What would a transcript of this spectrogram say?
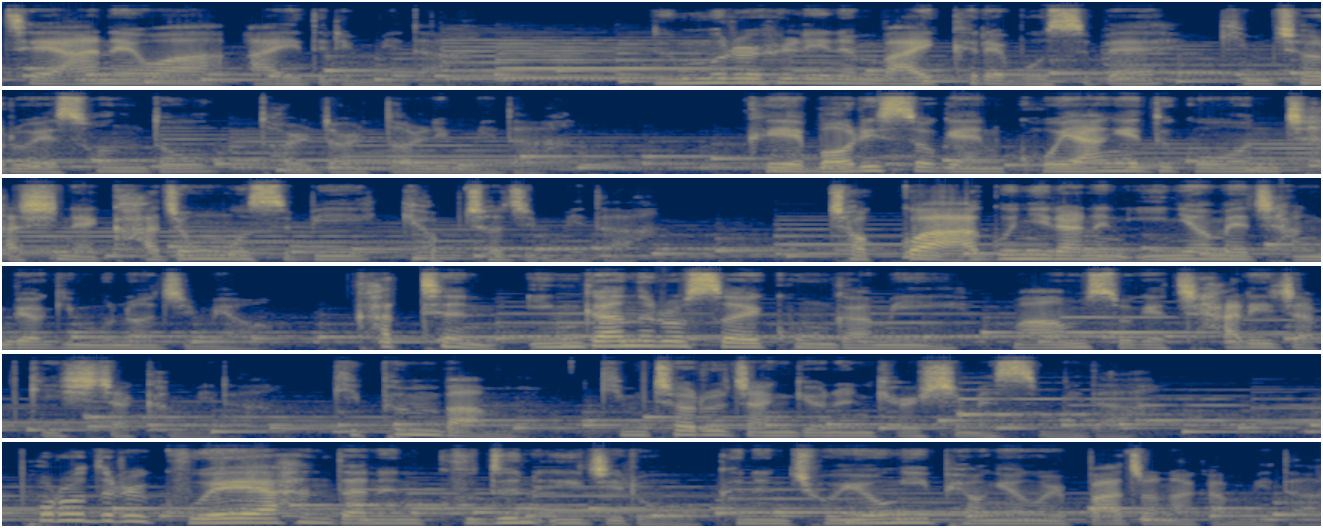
제 아내와 아이들입니다. 눈물을 흘리는 마이클의 모습에 김철우의 손도 덜덜 떨립니다. 그의 머릿속엔 고향에 두고 온 자신의 가족 모습이 겹쳐집니다. 적과 아군이라는 이념의 장벽이 무너지며 같은 인간으로서의 공감이 마음속에 자리 잡기 시작합니다. 깊은 밤, 김철우 장교는 결심했습니다. 포로들을 구해야 한다는 굳은 의지로 그는 조용히 병영을 빠져나갑니다.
